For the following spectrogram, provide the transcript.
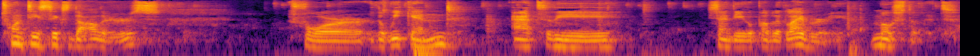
$26 for the weekend at the San Diego Public Library. Most of it.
